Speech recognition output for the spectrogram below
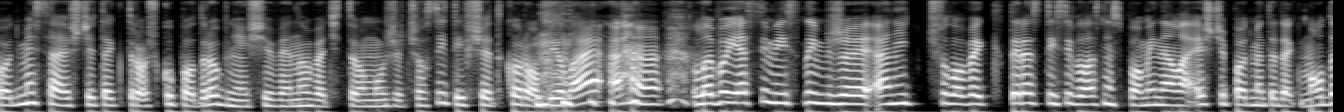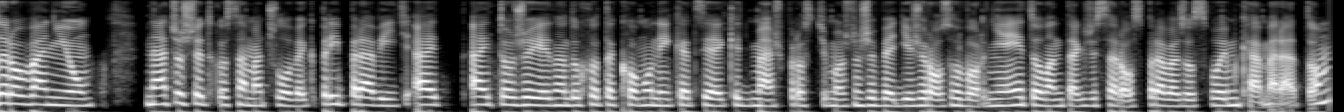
Poďme sa ešte tak trošku podrobnejšie venovať tomu, že čo si ty všetko robila, lebo ja si myslím, že ani človek, teraz ty si vlastne spomínala, ešte poďme teda k moderovaniu, na čo všetko sa má človek pripraviť, aj, aj to, že jednoducho tá komunikácia, aj keď máš proste možno, že vedieš rozhovor, nie je to len tak, že sa rozprávaš so svojim kamarátom,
